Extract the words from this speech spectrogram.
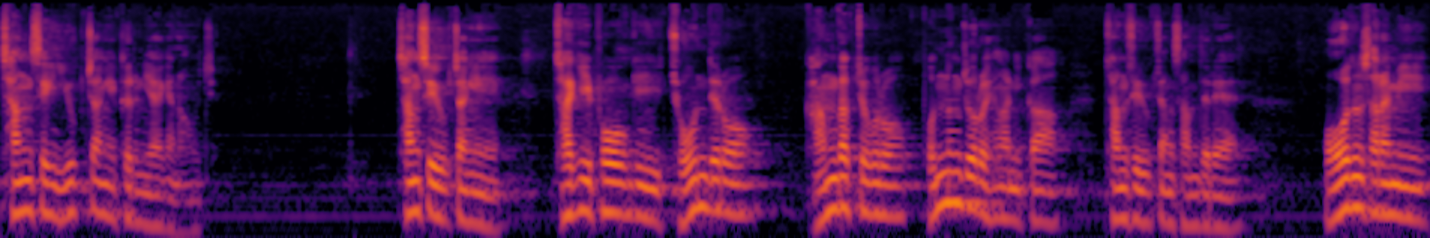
창세기 6장에 그런 이야기가 나오죠. 창세기 6장에 자기 보기 좋은 대로 감각적으로 본능적으로 행하니까 창세기 6장 3절에 모든 사람이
